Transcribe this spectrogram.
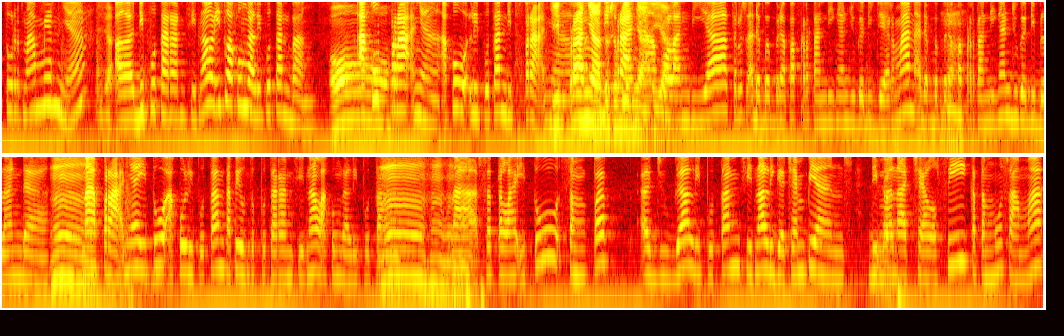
turnamennya Ya. eh, di putaran final itu aku nggak liputan bang. Oh. Aku praknya, aku liputan di praknya. Di pranya Di tuh sebelumnya, pranya, iya. Polandia, terus ada beberapa pertandingan juga di Jerman, ada beberapa pertandingan juga di Belanda. Hmm. Nah praknya itu aku liputan, tapi untuk putaran final aku nggak liputan. Hmm, hmm, hmm. Nah setelah itu sempat eh, juga liputan final Liga Champions di Iya. mana Chelsea ketemu sama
